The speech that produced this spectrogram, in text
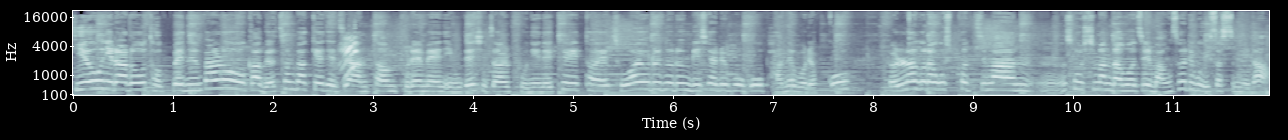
귀여운 일화로 덕배는 팔로워가 몇천밖에 되지 않던 브레멘 임대 시절 본인의 트위터에 좋아요를 누른 미셸을 보고 반해버렸고 연락을 하고 싶었지만 음, 소심한 나머지 망설이고 있었습니다.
